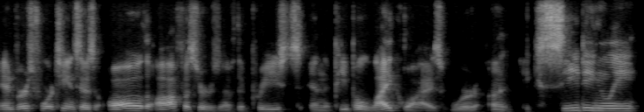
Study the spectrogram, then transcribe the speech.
And verse 14 says, All the officers of the priests and the people likewise were un- exceedingly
